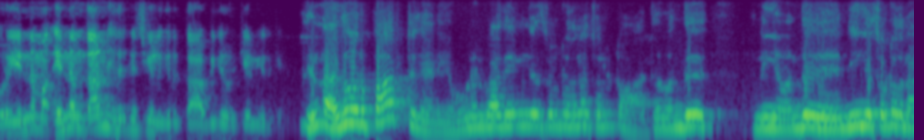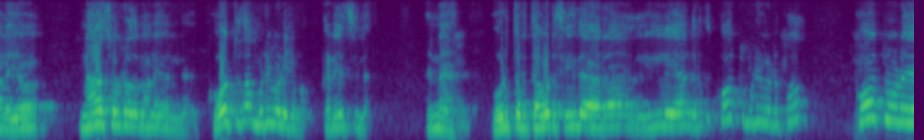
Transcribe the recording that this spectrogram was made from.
ஒரு எண்ணம் எண்ணம் தான் எதிர்கட்சிகளுக்கு இருக்கா அப்படிங்கிற ஒரு கேள்வி இருக்கு. இல்ல அது ஒரு பார்ட்டுங்க. நீங்க ஊழல்வாதிங்க சொல்றதெல்லாம் சொல்லட்டும். அது வந்து நீங்க வந்து நீங்க சொல்றதுனாலயோ நான் சொல்றதுனாலயோ இல்லை. கோர்ட்டு தான் முடிவெடுக்கணும் கடைசியில. என்ன. ஒருத்தர் தவறு செய்தாரா இல்லையாங்கிறது கோர்ட் முடிவெடுக்கும். கோர்ட்டுடைய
